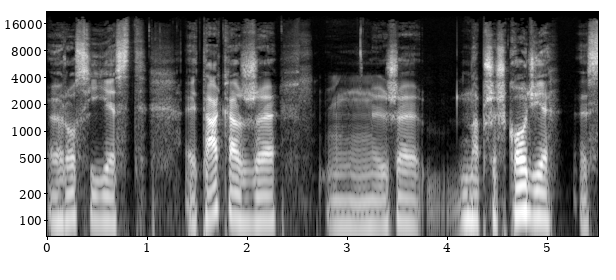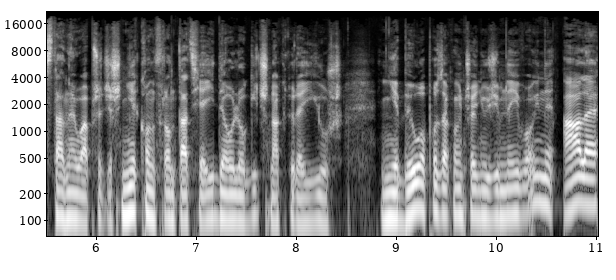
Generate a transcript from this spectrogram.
Rosji jest taka, że, mm, że na przeszkodzie stanęła przecież nie konfrontacja ideologiczna, której już nie było po zakończeniu zimnej wojny, ale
